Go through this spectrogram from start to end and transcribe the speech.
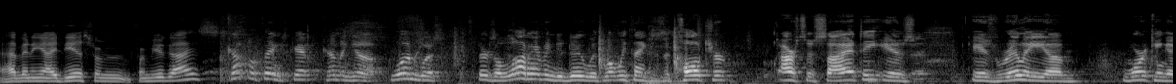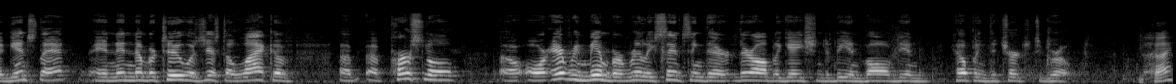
Have any ideas from, from you guys? A couple of things kept coming up. One was there's a lot having to do with what we think is the culture. Our society is, is really um, working against that and then number two was just a lack of uh, a personal uh, or every member really sensing their, their obligation to be involved in helping the church to grow. Okay.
